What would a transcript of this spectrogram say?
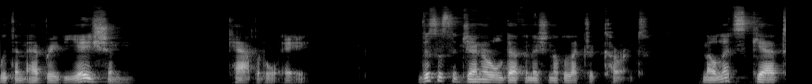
With an abbreviation, capital A. This is the general definition of electric current. Now let's get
